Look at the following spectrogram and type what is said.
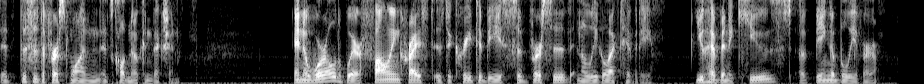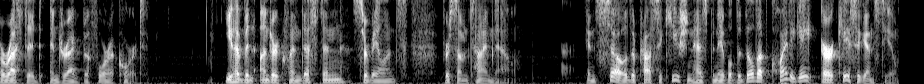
it, this is the first one. It's called No Conviction. In a world where following Christ is decreed to be subversive and illegal activity, you have been accused of being a believer, arrested, and dragged before a court. You have been under clandestine surveillance for some time now. And so the prosecution has been able to build up quite a ga- or case against you.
